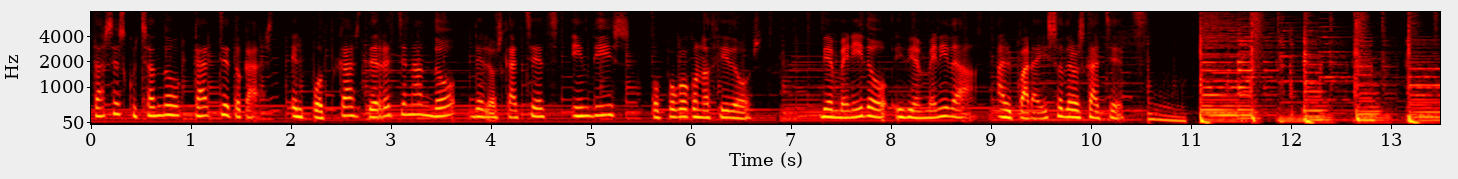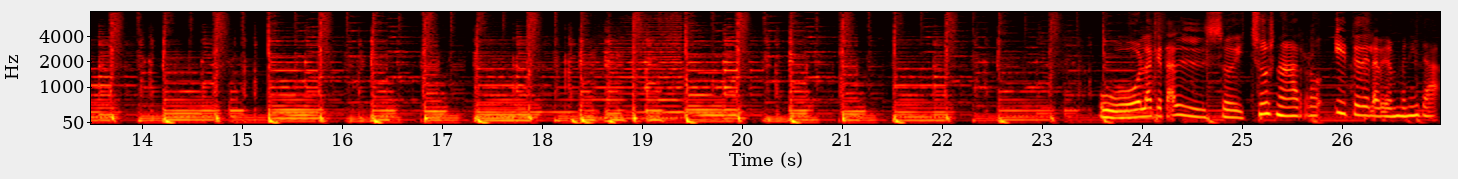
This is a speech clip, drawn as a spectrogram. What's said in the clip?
Estás escuchando Gadgetocast, el podcast de Rellenando de los gadgets indies o poco conocidos. Bienvenido y bienvenida al paraíso de los gadgets. Hola, ¿qué tal? Soy Chus Narro y te doy la bienvenida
